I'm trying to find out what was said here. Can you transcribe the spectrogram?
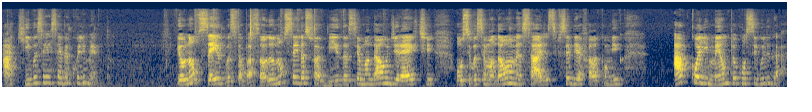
aqui você recebe acolhimento. Eu não sei o que você está passando, eu não sei da sua vida. Se mandar um direct ou se você mandar uma mensagem, se você vier falar comigo, acolhimento eu consigo lhe dar.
